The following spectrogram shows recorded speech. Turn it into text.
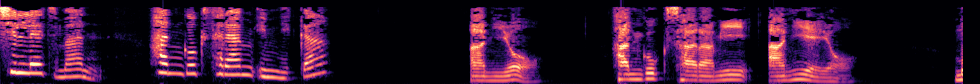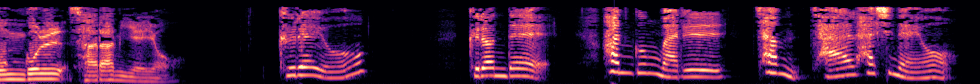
실례지만 한국 사람입니까? 아니요. 한국 사람이 아니에요. 몽골 사람이에요. 그래요? 그런데 한국말을 참 잘 하시네요.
